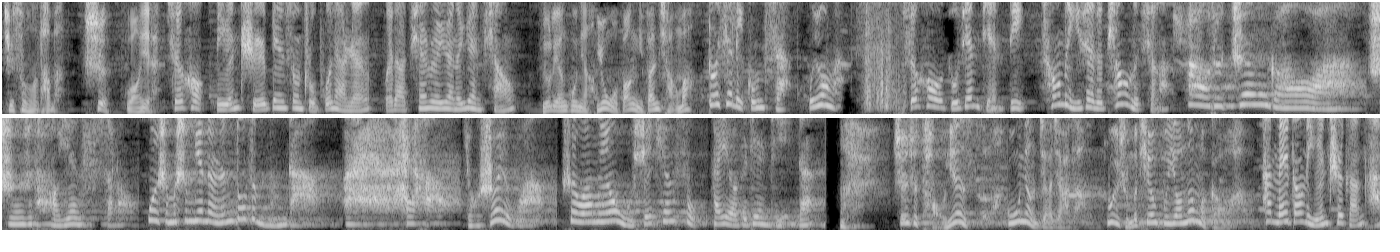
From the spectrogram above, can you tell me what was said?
去送送他们。是王爷。随后，李云池便送主仆两人回到千瑞院的院墙。榴莲姑娘，用我帮你翻墙吗？多谢李公子，不用了。随后足尖点地，噌的一下就跳了起来，跳得真高啊！真是讨厌死了！为什么身边的人都这么能打？哎，还好有瑞王，瑞王没有武学天赋，还有个垫底的。唉。真是讨厌死了！姑娘家家的，为什么天赋要那么高啊？还没等李云池感慨，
